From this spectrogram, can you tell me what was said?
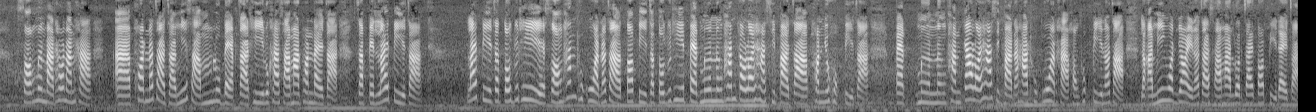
20,000บาทเท่านั้นค่ะอ่าพอนนะจ๊ะจะมีสามรูปแบบจ้ะที่ลูกค้าสามารถพอนได้จ้ะจะเป็นรายปีจ้ะ รายปีจะตกอยู่ที่สองพันทุกงวดนะจ๊ะ ต่อปีจะตกอยู่ที่แปดหมื่นหนึ่งพันเก้าร้อยห้าสิบบาทจ้ะพอนอยู่หกปีจ้ะแปดหมื่นหนึ่งพันเก้าร้อยห้าสิบบาทนะคะ ทุกงวดค่ะของทุกปีเนาะจ้ะแล้วก็มีงวดย่อยเนาะจ้ะสามารถรวบจ่ายต่อปีได้จ้ะ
